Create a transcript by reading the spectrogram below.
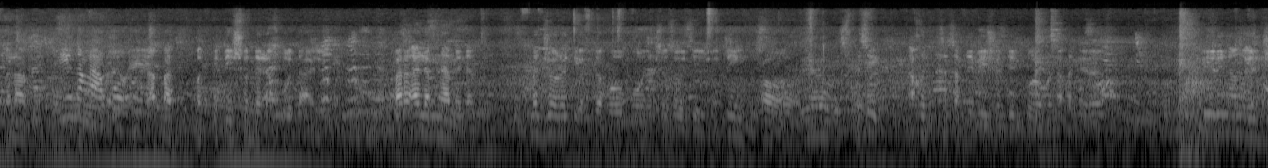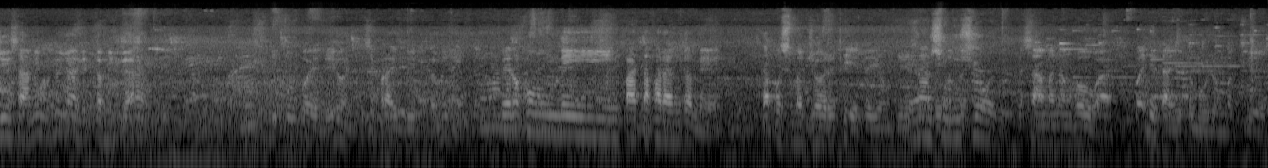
malabo po. Yun na nga po eh. Dapat mag-petition na lang po tayo. Para alam namin na majority of the homeowners association, ito yung gusto. Oo, yan ang gusto. Kasi ako sa subdivision din po ako nakatira. Hindi rin ang LGU sa amin, magagalit kaming lahat. Hindi po pwede yun, kasi private kami. Pero kung may patakaran kami, tapos majority ito yung sinasabi, solusyon. kasama ng HOA, pwede tayo tumulong mag-clear.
